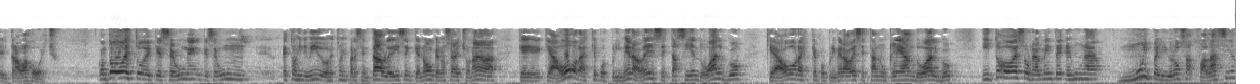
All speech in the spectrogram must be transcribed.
el trabajo hecho. Con todo esto de que según, que según estos individuos, estos impresentables, dicen que no, que no se ha hecho nada, que, que ahora es que por primera vez se está haciendo algo, que ahora es que por primera vez se está nucleando algo y todo eso realmente es una muy peligrosa falacia,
